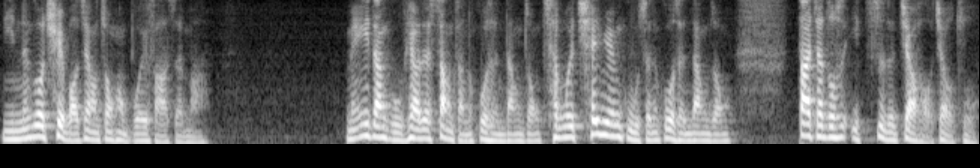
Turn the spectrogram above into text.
你能够确保这样的状况不会发生吗？每一档股票在上涨的过程当中，成为千元股神的过程当中，大家都是一致的叫好叫座。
